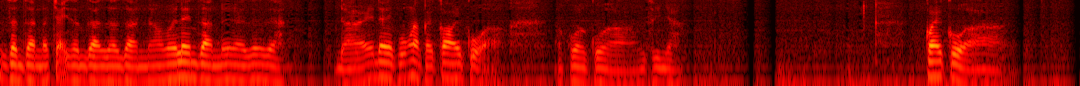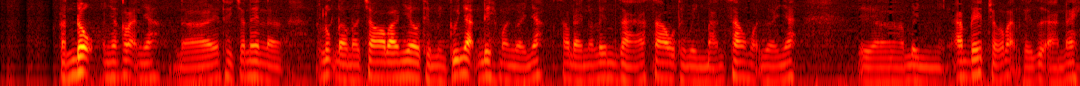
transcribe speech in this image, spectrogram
dần dần nó chạy dần dần dần dần nó mới lên dần đây là dần dần. Đấy đây cũng là cái coi của của của gì nhỉ? Quay của Ấn Độ nha các bạn nhé đấy thì cho nên là lúc đầu nó cho bao nhiêu thì mình cứ nhận đi mọi người nhé sau đấy nó lên giá sau thì mình bán sau mọi người nhé thì uh, mình update cho các bạn cái dự án này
